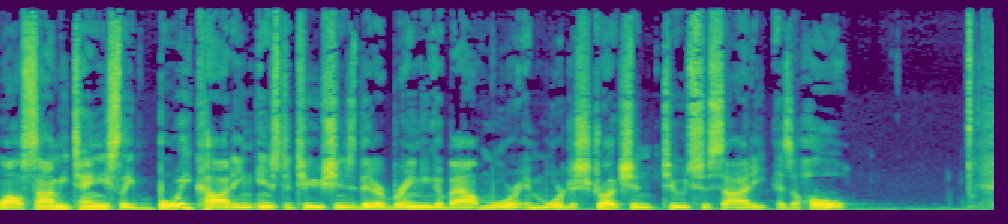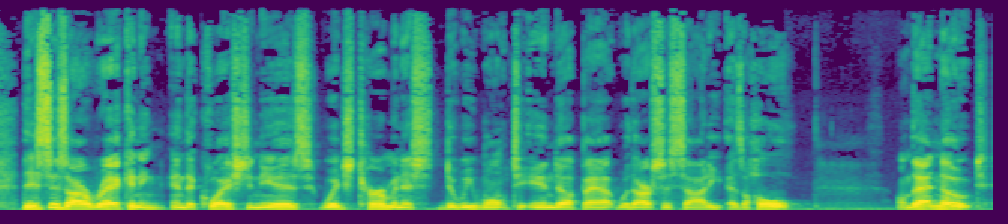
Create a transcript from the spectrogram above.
while simultaneously boycotting institutions that are bringing about more and more destruction to society as a whole. This is our reckoning, and the question is which terminus do we want to end up at with our society as a whole? On that note,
